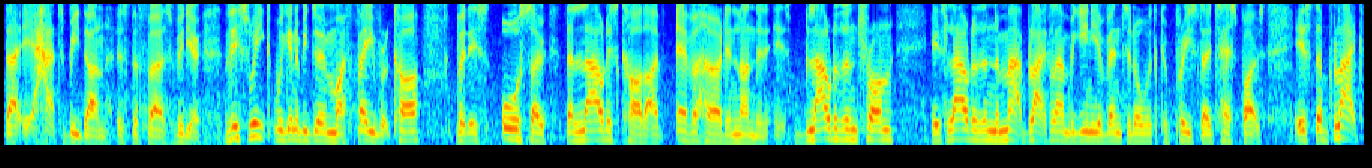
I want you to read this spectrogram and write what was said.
that it had to be done as the first video. This week we're going to be doing my favourite car, but it's also the loudest car that I've ever heard in London. It's louder than Tron, it's louder than the matte black Lamborghini Aventador with Capristo test pipes. It's the black black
